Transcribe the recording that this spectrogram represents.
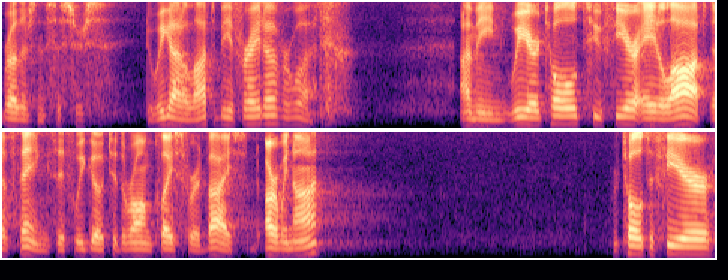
brothers and sisters, do we got a lot to be afraid of or what? I mean, we are told to fear a lot of things if we go to the wrong place for advice, are we not? We're told to fear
